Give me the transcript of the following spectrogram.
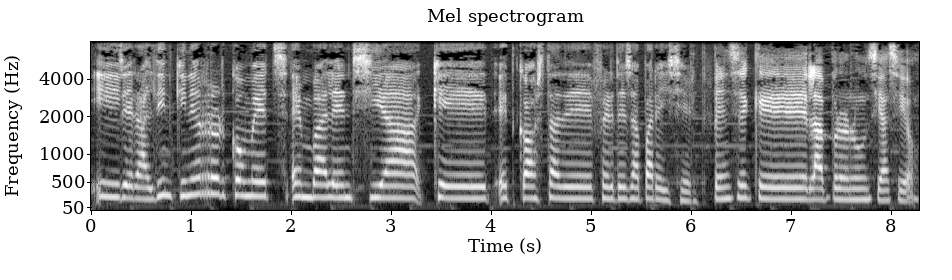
I Geraldine, quin error comets en valencià que et costa de fer desaparèixer? Pense que la pronunciació.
